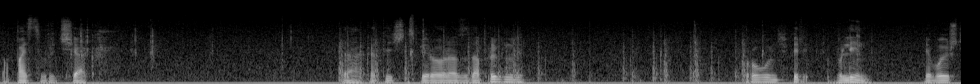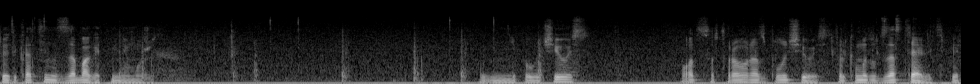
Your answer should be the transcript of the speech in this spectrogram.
попасть в рычаг. Так, отлично, с первого раза допрыгнули. Пробуем теперь... Блин, я боюсь, что эта картина забагать меня может. Не получилось. Вот со второго раза получилось. Только мы тут застряли теперь.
